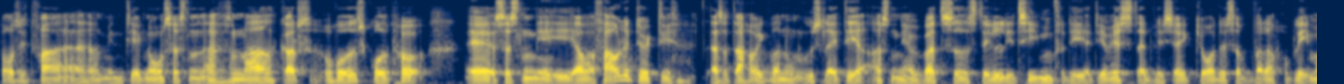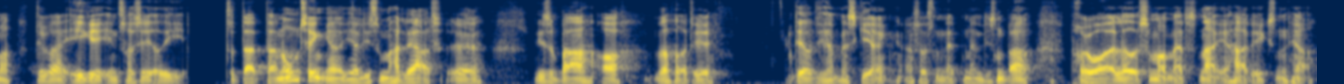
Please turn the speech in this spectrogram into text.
bortset fra altså, mine diagnoser, sådan, altså sådan meget godt hovedet skruet på. Øh, så sådan, jeg, jeg var fagligt dygtig. Altså, der har jo ikke været nogen udslag der, og sådan, jeg kunne godt sidde stille i timen, fordi at jeg vidste, at hvis jeg ikke gjorde det, så var der problemer. Det var jeg ikke interesseret i. Så der, der er nogle ting, jeg, jeg ligesom har lært, øh, ligesom bare at, hvad hedder det, det er jo det her maskering, altså sådan, at man ligesom bare prøver at lade som om, at nej, jeg har det ikke sådan her.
